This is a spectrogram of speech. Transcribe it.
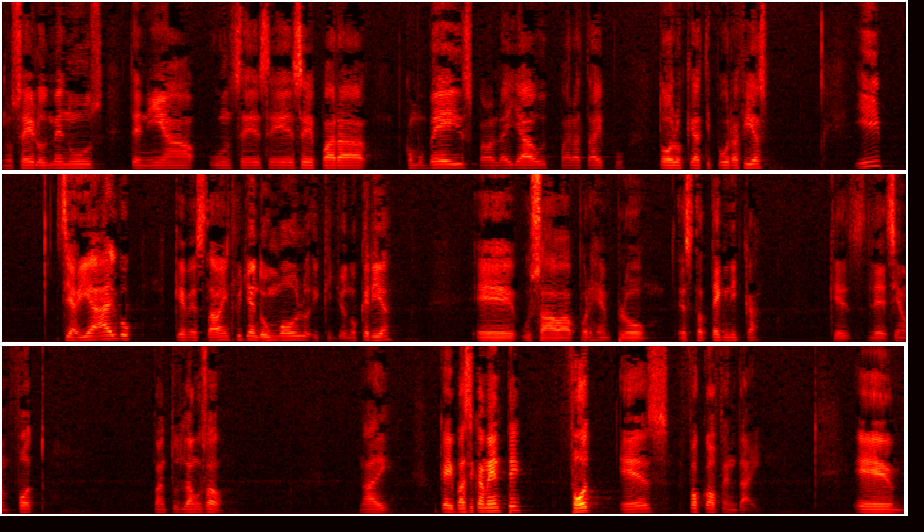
no sé, los menús. Tenía un CSS para como base, para layout, para typo, todo lo que era tipografías. Y si había algo que me estaba incluyendo un módulo y que yo no quería, eh, usaba, por ejemplo, esta técnica que le decían foto. ¿Cuántos lo han usado? Nadie. Ok, básicamente, FOD es fuck off and die. Eh,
